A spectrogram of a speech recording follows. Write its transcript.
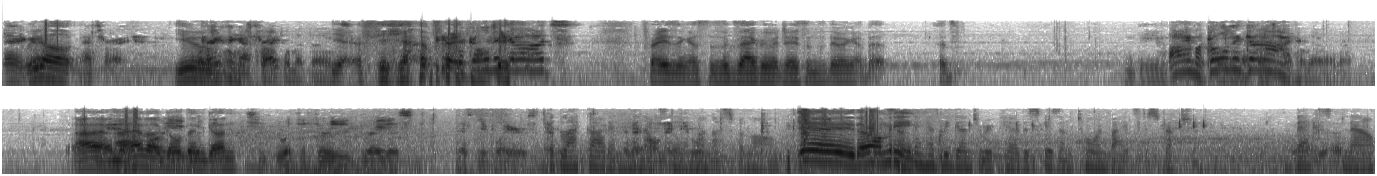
There you We go. don't- That's right. You, Praise- Praising us, right? Things. yeah, yeah. Because we're golden Jason- gods. Praising us is exactly what Jason's doing. I bet. That's, Indeed. I am a golden That's my god. first compliment right now. I- I'm I have a golden with gun. The, with the three greatest SD players. The ever, Black Garden and they're all cannot stay among us for long. yay! They're all me. Something has begun to repair the schism torn by its destruction. Vex now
